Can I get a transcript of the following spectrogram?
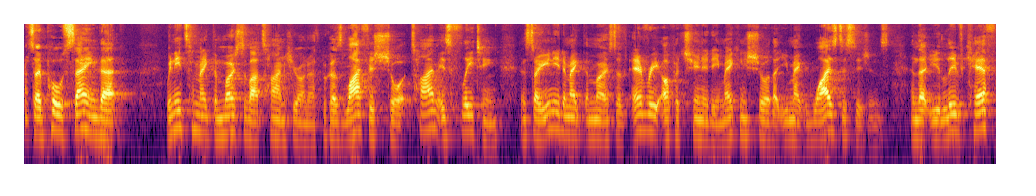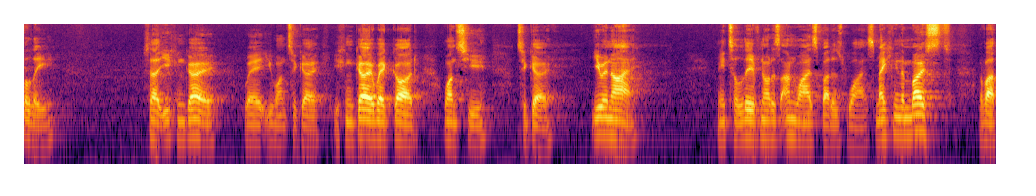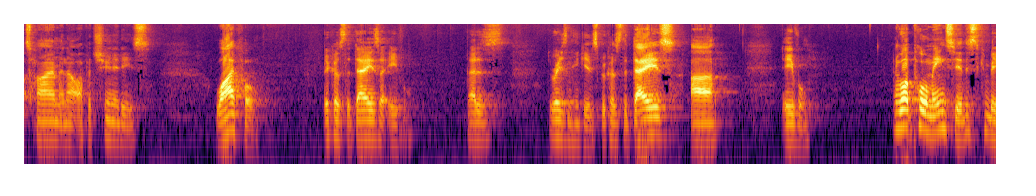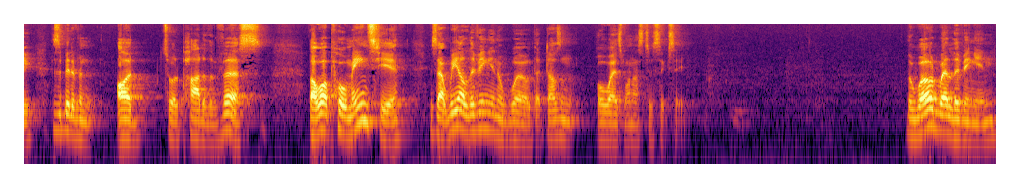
And so Paul's saying that we need to make the most of our time here on earth because life is short, time is fleeting, and so you need to make the most of every opportunity, making sure that you make wise decisions and that you live carefully so that you can go where you want to go. You can go where God wants you to go. You and I we need to live not as unwise but as wise, making the most of our time and our opportunities. Why, Paul? Because the days are evil. That is the reason he gives, because the days are evil. And what Paul means here, this can be this is a bit of an odd sort of part of the verse, but what Paul means here is that we are living in a world that doesn't always want us to succeed. The world we're living in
